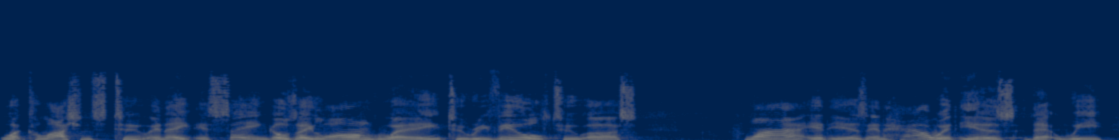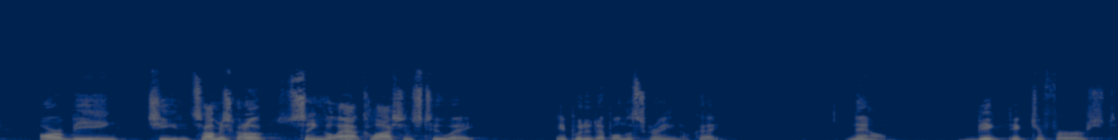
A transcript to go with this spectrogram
what Colossians 2 and 8 is saying goes a long way to reveal to us why it is and how it is that we are being cheated. So I'm just going to single out Colossians 2 8 and put it up on the screen, okay? Now, big picture first.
